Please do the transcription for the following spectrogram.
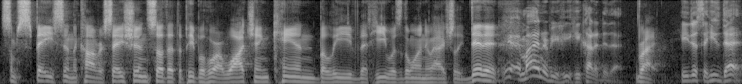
some space in the conversation so that the people who are watching can believe that he was the one who actually did it. Yeah, in my interview, he, he kind of did that. Right. He just said he's dead.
